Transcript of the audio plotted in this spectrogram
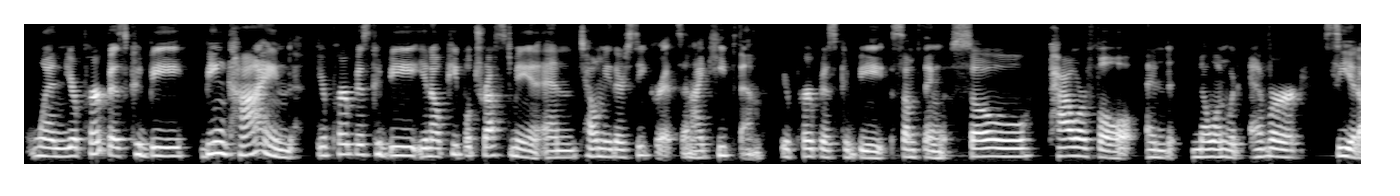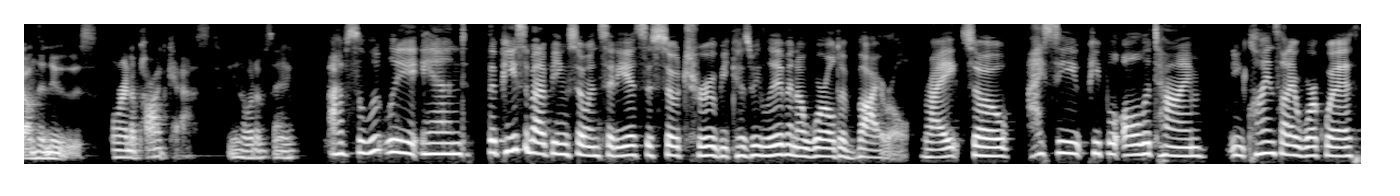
when your purpose could be being kind. Your purpose could be, you know, people trust me and tell me their secrets and I keep them. Your purpose could be something so powerful and no one would ever see it on the news or in a podcast. You know what I'm saying? Absolutely. And the piece about it being so insidious is so true because we live in a world of viral, right? So I see people all the time you know, clients that I work with,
